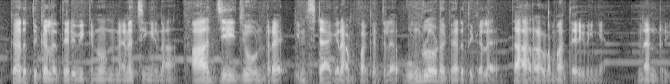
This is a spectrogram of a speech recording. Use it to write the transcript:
கருத்துக்களை தெரிவிக்கணும்னு நினச்சிங்கன்னா ஆர்ஜே ஜோன்ற இன்ஸ்டாகிராம் பக்கத்தில் உங்களோட கருத்துக்களை தாராளமாக தெரிவிங்க. நன்றி.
